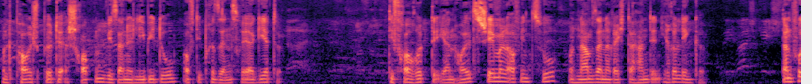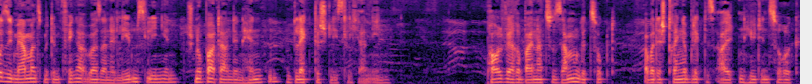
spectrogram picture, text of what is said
und Paul spürte erschrocken, wie seine Libido auf die Präsenz reagierte. Die Frau rückte ihren Holzschemel auf ihn zu und nahm seine rechte Hand in ihre linke. Dann fuhr sie mehrmals mit dem Finger über seine Lebenslinien, schnupperte an den Händen und leckte schließlich an ihnen. Paul wäre beinahe zusammengezuckt, aber der strenge Blick des Alten hielt ihn zurück.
